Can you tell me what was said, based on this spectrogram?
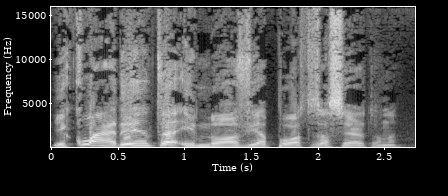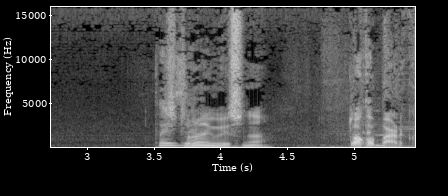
E 49 apostas acertam, né? Pois é. Estranho isso, né? Toca o barco.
